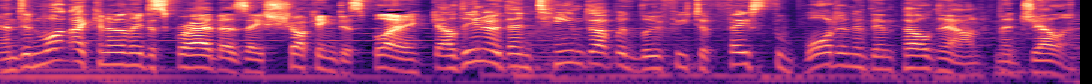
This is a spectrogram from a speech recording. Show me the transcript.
And in what I can only describe as a shocking display, Galdino then teamed up with Luffy to face the Warden of Impel Down, Magellan.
